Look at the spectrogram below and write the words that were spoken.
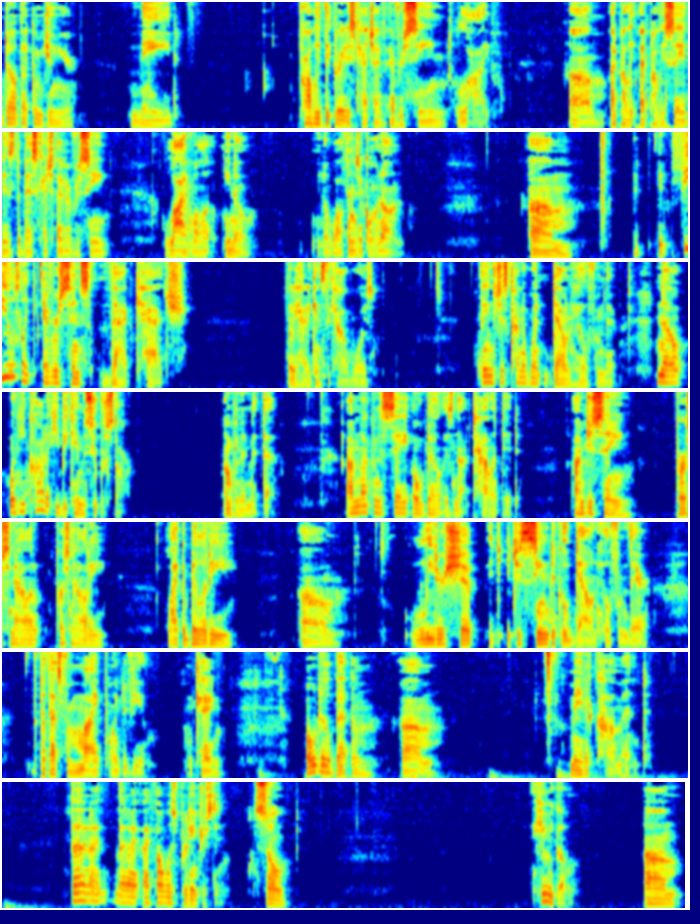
Odell Beckham Jr. made probably the greatest catch I've ever seen live. Um, I'd probably, I'd probably say it is the best catch that I've ever seen live while, you know, you know, while things are going on. Um, it, it feels like ever since that catch that he had against the Cowboys, things just kind of went downhill from there. Now, when he caught it, he became a superstar. I'm gonna admit that. I'm not gonna say Odell is not talented. I'm just saying personality, personality, likability, um, leadership. It, it just seemed to go downhill from there. But that's from my point of view. Okay. Odell Beckham, um, made a comment that I, that I, I thought was pretty interesting. So, here we go. Um,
